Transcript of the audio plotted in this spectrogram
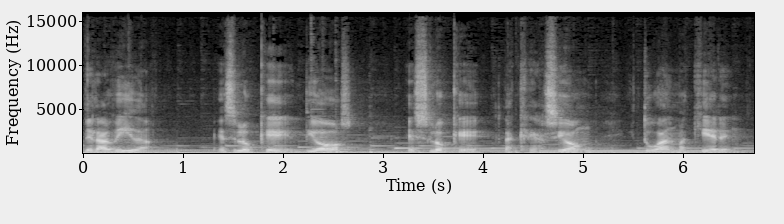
de la vida es lo que Dios, es lo que la creación y tu alma quieren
